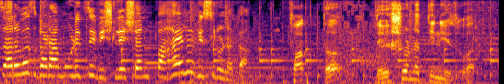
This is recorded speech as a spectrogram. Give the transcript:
सर्वच घडामोडीचे विश्लेषण पाहायला विसरू नका. फक्त देशोन्नती न्यूजवर.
